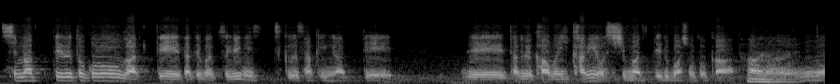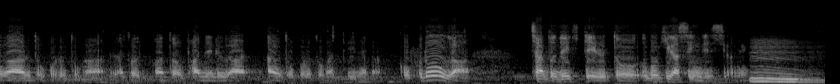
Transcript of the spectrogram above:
しまってるところがあって例えば次に作る作品があってで例えば紙紙をしまってる場所とか、はいはい。あの布があるところとかあとあとパネルがあるところとかっていうなんかこうフローがちゃんとできていると動きやすいんですよね。うん。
